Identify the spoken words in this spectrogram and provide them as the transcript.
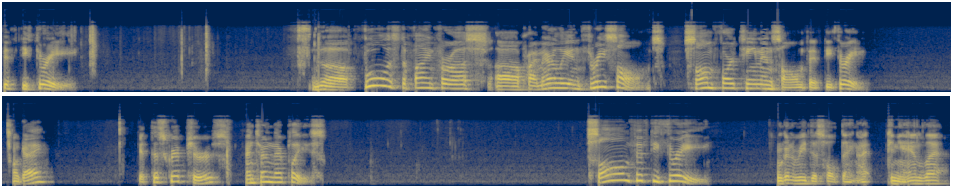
53. The fool is defined for us uh, primarily in three Psalms Psalm 14 and Psalm 53. Okay? Get the scriptures and turn there, please. Psalm 53. We're going to read this whole thing. I, can you handle that?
